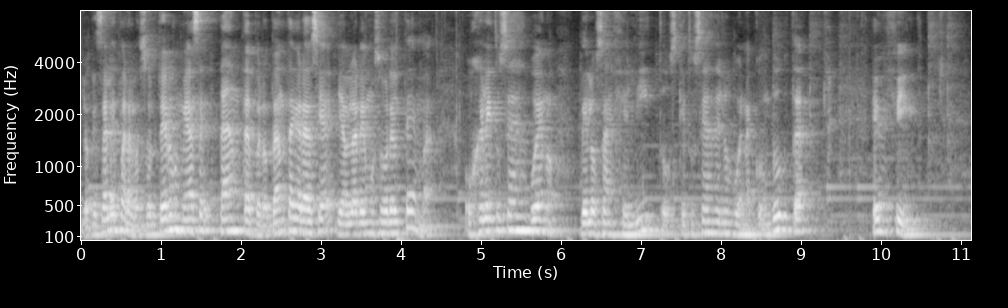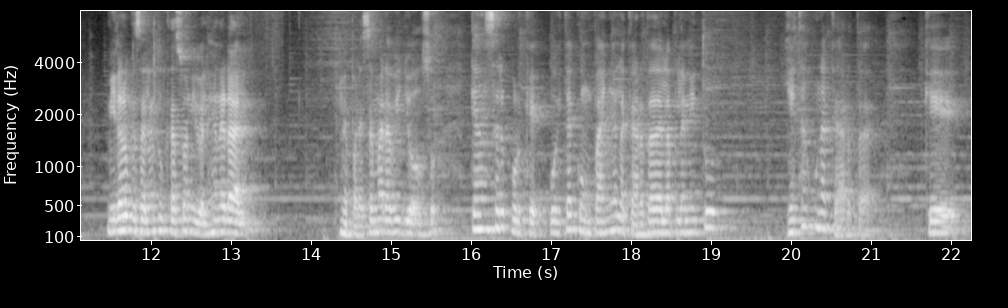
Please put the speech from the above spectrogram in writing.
lo que sale para los solteros me hace tanta, pero tanta gracia y hablaremos sobre el tema. Ojalá y tú seas, bueno, de los angelitos, que tú seas de los buena conducta. En fin, mira lo que sale en tu caso a nivel general. Me parece maravilloso. Cáncer porque hoy te acompaña la carta de la plenitud. Y esta es una carta que,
